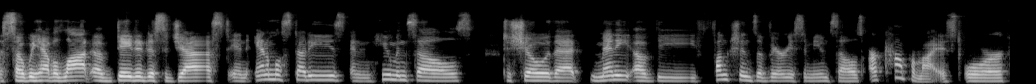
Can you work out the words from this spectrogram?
So we have a lot of data to suggest in animal studies and in human cells to show that many of the functions of various immune cells are compromised or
